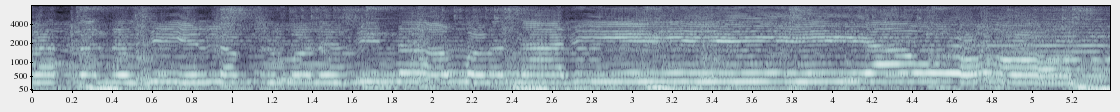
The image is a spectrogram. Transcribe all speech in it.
રતનસિંહ લક્ષ્મણસિંહ ના મળનારી આવો.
